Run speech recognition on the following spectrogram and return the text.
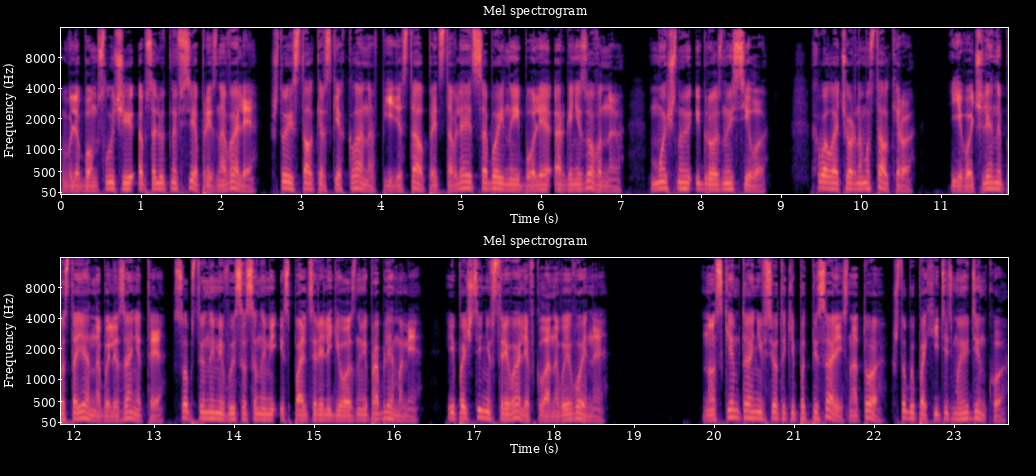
В любом случае, абсолютно все признавали, что из сталкерских кланов пьедестал представляет собой наиболее организованную, мощную и грозную силу. Хвала черному сталкеру. Его члены постоянно были заняты собственными высосанными из пальца религиозными проблемами и почти не встревали в клановые войны. Но с кем-то они все-таки подписались на то, чтобы похитить мою Динку.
